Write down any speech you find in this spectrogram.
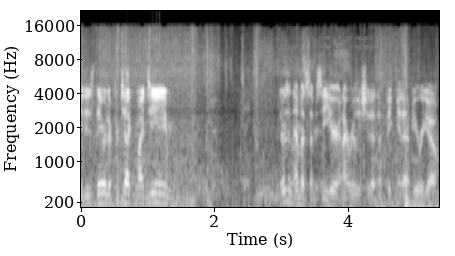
It is there to protect my team. There's an MSMC here, and I really should end up picking it up. Here we go.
